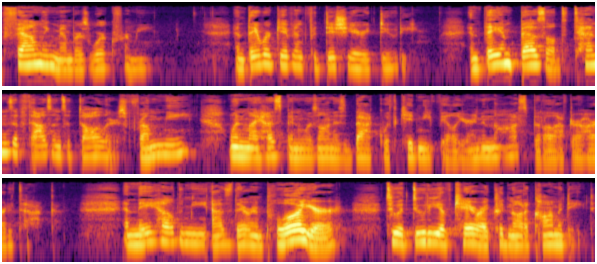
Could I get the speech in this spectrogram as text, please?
family members work for me, and they were given fiduciary duty. And they embezzled tens of thousands of dollars from me when my husband was on his back with kidney failure and in the hospital after a heart attack. And they held me as their employer to a duty of care I could not accommodate.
